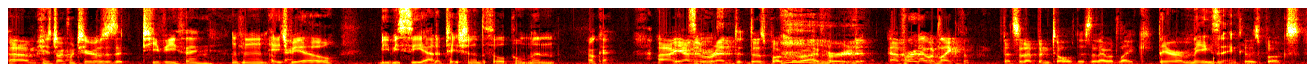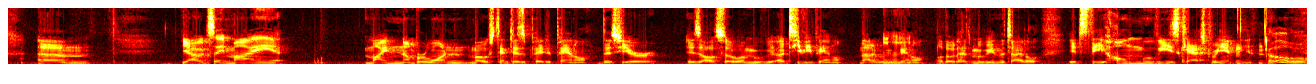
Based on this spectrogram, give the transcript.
Um, his Dark Materials is a TV thing. Mhm. HBO, BBC adaptation of the Philip Pullman. Okay. Uh, yeah, I've never read th- those books. but I've heard. I've heard I would like them. That's what I've been told. Is that I would like They're amazing. those books. Um, yeah, I would say my my number one most anticipated panel this year is also a movie, a TV panel, not a movie panel, although it has movie in the title. It's the Home Movies Cast Reunion. Oh,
